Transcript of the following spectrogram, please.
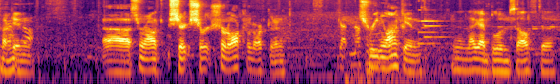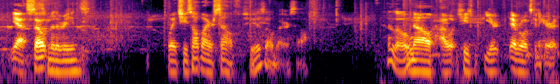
fucking uh Sri Sri Sri Sri Lankan Sri Lankan. And that guy blew himself to Yeah. So smithereens. wait, she's all by herself. She is all by herself. Hello. No, I w- he's you're everyone's gonna hear it.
